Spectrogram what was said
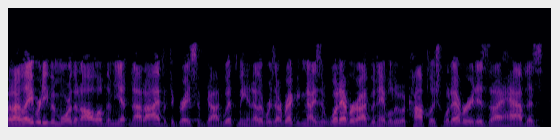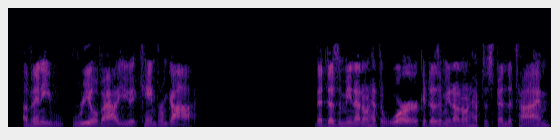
But I labored even more than all of them, yet not I, but the grace of God with me. In other words, I recognize that whatever I've been able to accomplish, whatever it is that I have that's of any real value, it came from God. That doesn't mean I don't have to work. It doesn't mean I don't have to spend the time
